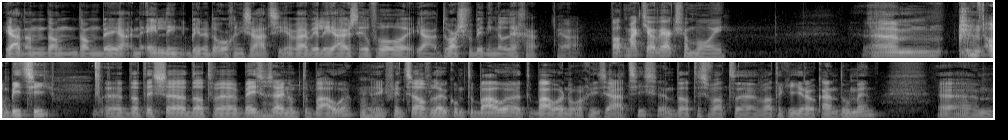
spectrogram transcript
Ja, dan, dan, dan ben je een eenling binnen de organisatie. En wij willen juist heel veel ja, dwarsverbindingen leggen. Ja. Wat maakt jouw werk zo mooi? Ehm, ambitie. Eh, dat is eh, dat we bezig zijn om te bouwen. Mhm. Ik vind het zelf leuk om te bouwen, te bouwen aan organisaties. En dat is wat, eh, wat ik hier ook aan het doen ben. Ehm,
